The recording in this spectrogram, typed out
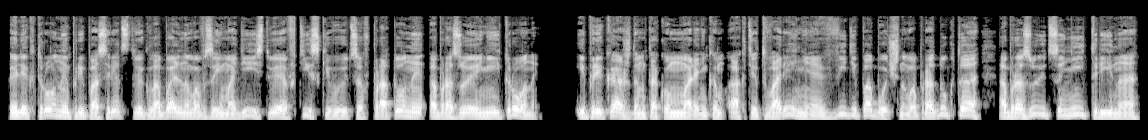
электроны при посредстве глобального взаимодействия втискиваются в протоны, образуя нейтроны. И при каждом таком маленьком акте творения в виде побочного продукта образуется нейтрино.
